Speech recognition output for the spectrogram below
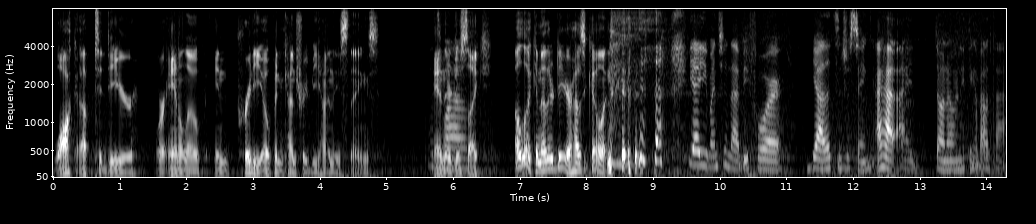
walk up to deer or antelope in pretty open country behind these things That's and they're just like oh look another deer how's it going Yeah, you mentioned that before. Yeah, that's interesting. I ha- I don't know anything about that.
